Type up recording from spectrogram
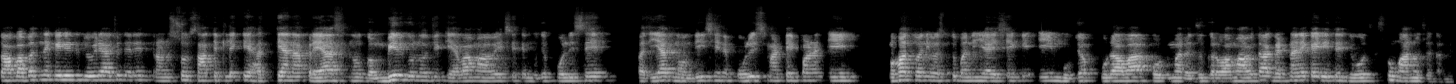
તો આ બાબતને કઈ રીતે જોઈ રહ્યા છો? ત્યારે ત્રણસો સાત એટલે કે હત્યાના પ્રયાસનો ગંભીર ગુનો જે કહેવામાં આવે છે તે મુજબ પોલીસે ફરિયાદ નોંધી છે અને પોલીસ માટે પણ એ મહત્વની વસ્તુ બની જાય છે કે એ મુજબ પુરાવા કોર્ટમાં રજૂ કરવામાં આવે. તો આ ઘટનાને કઈ રીતે જુઓ છો? શું માનો છો તમે?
